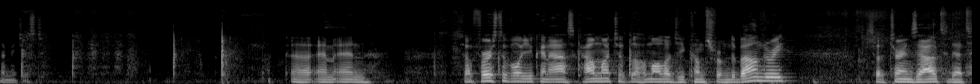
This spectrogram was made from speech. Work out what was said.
let me just uh, mn. So first of all, you can ask how much of the homology comes from the boundary. So it turns out that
